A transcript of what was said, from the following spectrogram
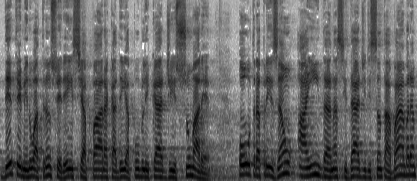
determinou a transferência para a cadeia pública de Sumaré. Outra prisão, ainda na cidade de Santa Bárbara,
